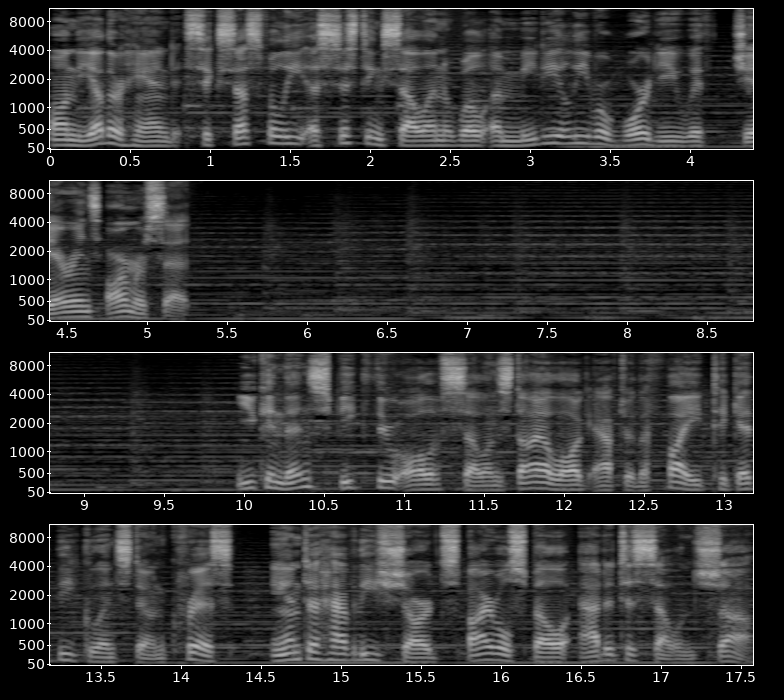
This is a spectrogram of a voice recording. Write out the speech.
On the other hand, successfully assisting Sellen will immediately reward you with Jerren's armor set. You can then speak through all of Sellen's dialogue after the fight to get the Glintstone Kris and to have the Shard Spiral spell added to Sellen's shop.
